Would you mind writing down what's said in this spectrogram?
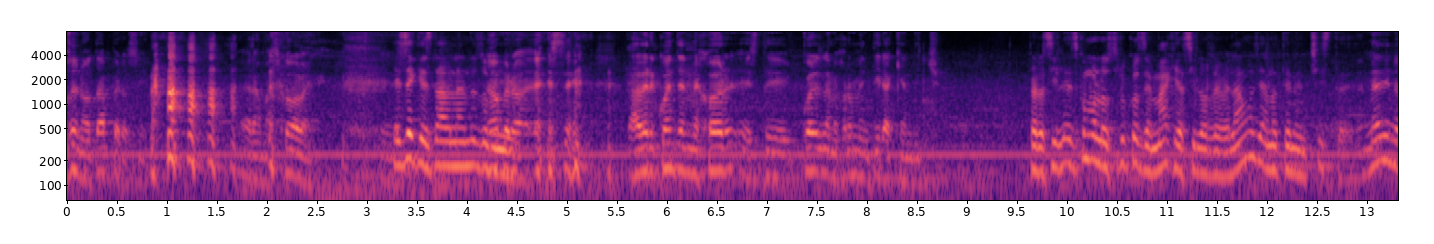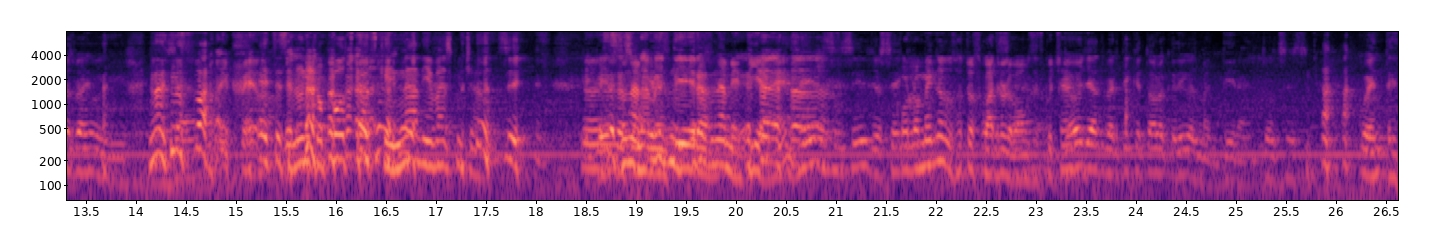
se nota, pero sí. Era más joven. Ese que está hablando es No, Ovidio. pero este, a ver, cuenten mejor, este, ¿cuál es la mejor mentira que han dicho? Pero si es como los trucos de magia, si los revelamos ya no tienen chiste. Nadie nos va a oír. Nadie O sea, nos va- no. Este es el único podcast que nadie va a escuchar. Sí. No, Esa es una mentira. es una mentira, ¿eh? Sí, sí, sí, yo sé. Por lo menos nosotros cuatro lo vamos a escuchar. Yo ya advertí que todo lo que digo es mentira. Entonces, cuenten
